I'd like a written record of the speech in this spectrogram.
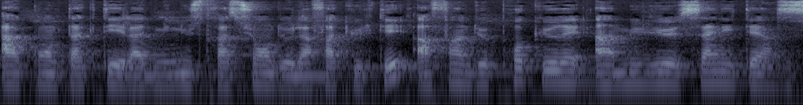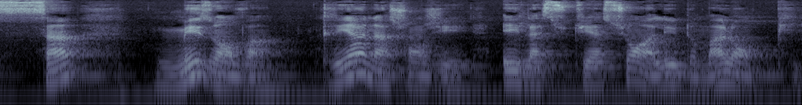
a contacté l'administration de la faculté afin de procurer un milieu sanitaire sain, mais en vain. Rien n'a changé et la situation allait de mal en pis.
